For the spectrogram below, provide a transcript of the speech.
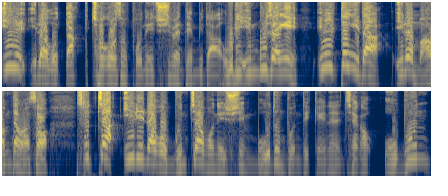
1이라고 딱 적어서 보내주시면 됩니다. 우리 임부장이 1등이다! 이런 마음 담아서 숫자 1이라고 문자 보내주신 모든 분들께는 제가 5분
